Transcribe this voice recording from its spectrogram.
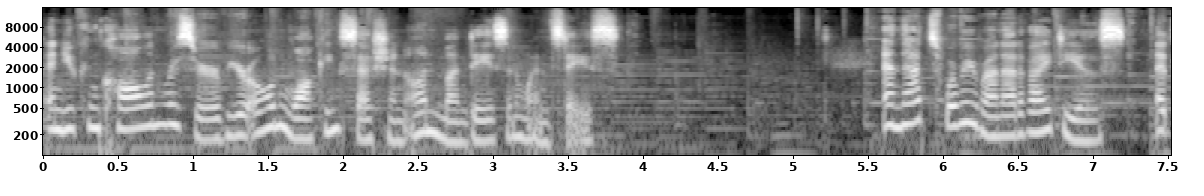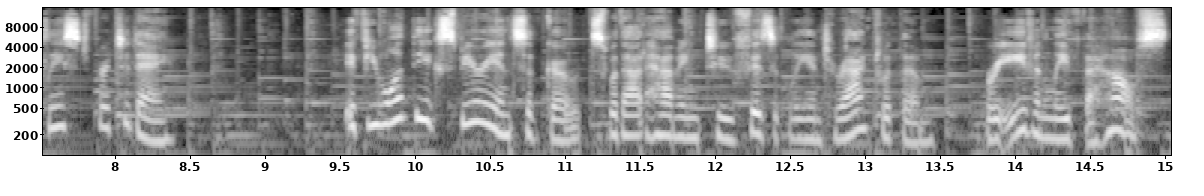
and you can call and reserve your own walking session on Mondays and Wednesdays. And that's where we run out of ideas, at least for today. If you want the experience of goats without having to physically interact with them, or even leave the house,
